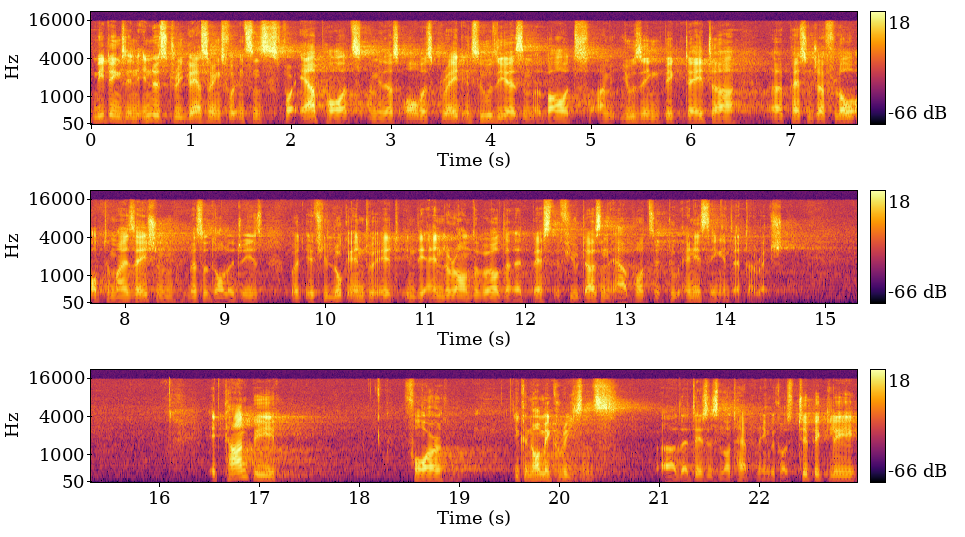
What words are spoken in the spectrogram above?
meetings in industry gatherings, for instance, for airports, I mean, there's always great enthusiasm about um, using big data uh, passenger flow optimization methodologies, but if you look into it, in the end around the world, there are at best a few dozen airports that do anything in that direction. It can't be for economic reasons uh, that this is not happening, because typically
